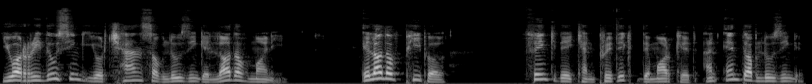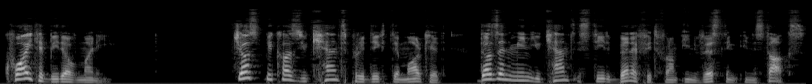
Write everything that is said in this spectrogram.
you are reducing your chance of losing a lot of money. A lot of people think they can predict the market and end up losing quite a bit of money. Just because you can't predict the market doesn't mean you can't still benefit from investing in stocks.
